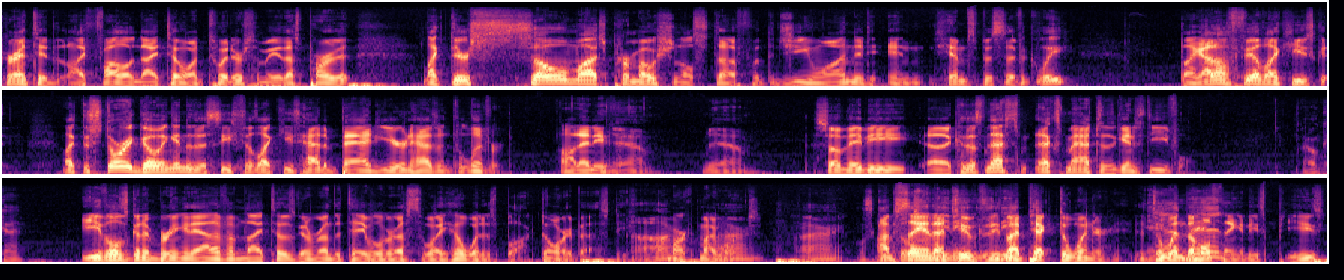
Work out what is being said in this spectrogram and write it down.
granted, I follow Naito on Twitter, so maybe that's part of it. Like there's so much promotional stuff with the G1 and, and him specifically. Like I don't feel like he's like the story going into this. He feels like he's had a bad year and hasn't delivered on anything. Yeah, yeah. So maybe uh, because this next next match is against Evil. Okay. Evil's going to bring it out of him. Naito's going to run the table the rest of the way. He'll win his block. Don't worry about it, Steve. All Mark my all words. All right. Let's I'm saying that you too because he's my pick to winner to Yeah, win the whole thing, and he's he's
